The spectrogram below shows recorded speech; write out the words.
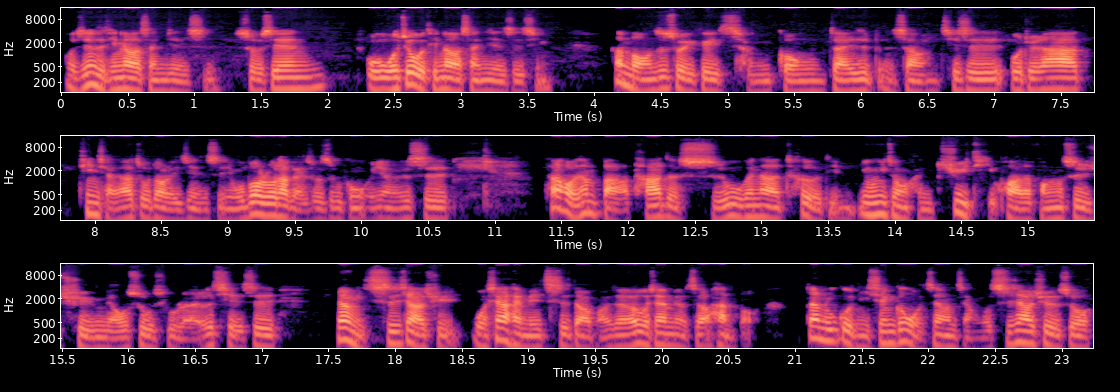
我现在只听到了三件事。首先，我我觉得我听到了三件事情。汉堡王之所以可以成功在日本上，其实我觉得他听起来他做到了一件事情。我不知道 Rota 感受是不是跟我一样，就是他好像把他的食物跟他的特点用一种很具体化的方式去描述出来，而且是让你吃下去。我现在还没吃到吧，而我现在没有吃到汉堡。但如果你先跟我这样讲，我吃下去的时候，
